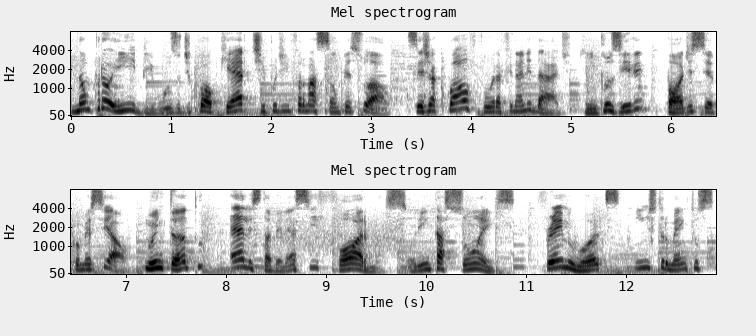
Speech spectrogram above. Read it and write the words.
não proíbe o uso de qualquer tipo de informação pessoal, seja qual for a finalidade, que inclusive pode ser comercial. No entanto, ela estabelece formas, orientações, frameworks e instrumentos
